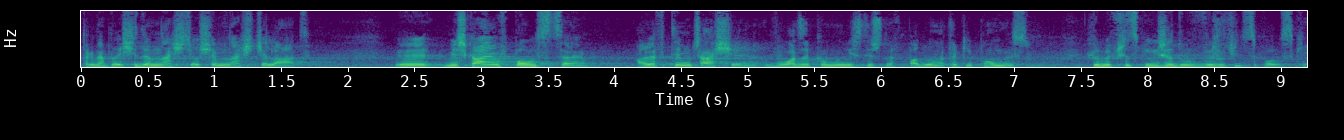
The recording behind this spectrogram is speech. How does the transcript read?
tak naprawdę 17-18 lat. Yy, mieszkałem w Polsce, ale w tym czasie władze komunistyczne wpadły na taki pomysł, żeby wszystkich Żydów wyrzucić z Polski.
